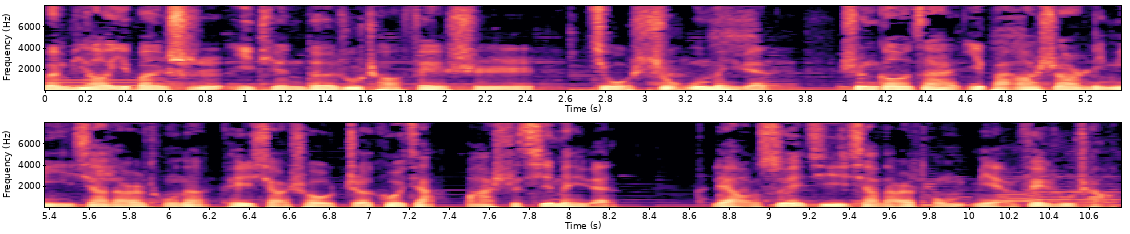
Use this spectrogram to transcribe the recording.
门票一般是一天的入场费是九十五美元，身高在一百二十二厘米以下的儿童呢可以享受折扣价八十七美元，两岁及以下的儿童免费入场。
